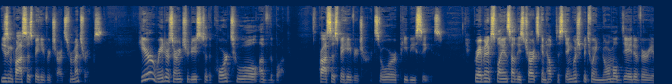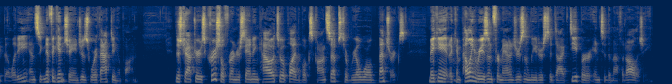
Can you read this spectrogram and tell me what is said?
Using Process Behavior Charts for Metrics. Here, readers are introduced to the core tool of the book process behavior charts, or PBCs. Graban explains how these charts can help distinguish between normal data variability and significant changes worth acting upon. This chapter is crucial for understanding how to apply the book's concepts to real world metrics, making it a compelling reason for managers and leaders to dive deeper into the methodology.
